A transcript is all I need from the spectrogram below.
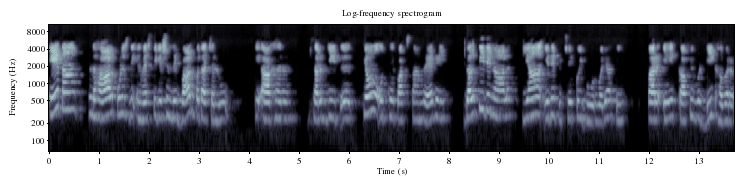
ਇਹ ਤਾਂ ਫਿਲਹਾਲ ਪੁਲਿਸ ਦੀ ਇਨਵੈਸਟੀਗੇਸ਼ਨ ਦੇ ਬਾਅਦ ਪਤਾ ਚੱਲੂ ਕਿ ਆਖਰ ਸਰਬਜੀਤ ਕਿਉਂ ਉੱਥੇ ਪਾਕਿਸਤਾਨ ਰਹਿ ਗਈ। ਗਲਤੀ ਦੇ ਨਾਲ ਜਾਂ ਇਹਦੇ ਪਿੱਛੇ ਕੋਈ ਹੋਰ ਵਜ੍ਹਾ ਸੀ, ਪਰ ਇਹ ਕਾਫੀ ਵੱਡੀ ਖਬਰ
